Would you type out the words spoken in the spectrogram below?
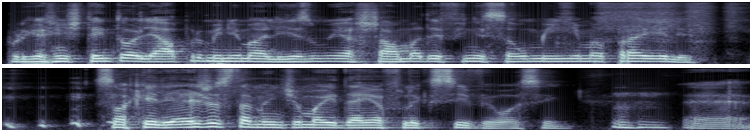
Porque a gente tenta olhar para o minimalismo e achar uma definição mínima para ele. Só que ele é justamente uma ideia flexível, assim. Uhum. É,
